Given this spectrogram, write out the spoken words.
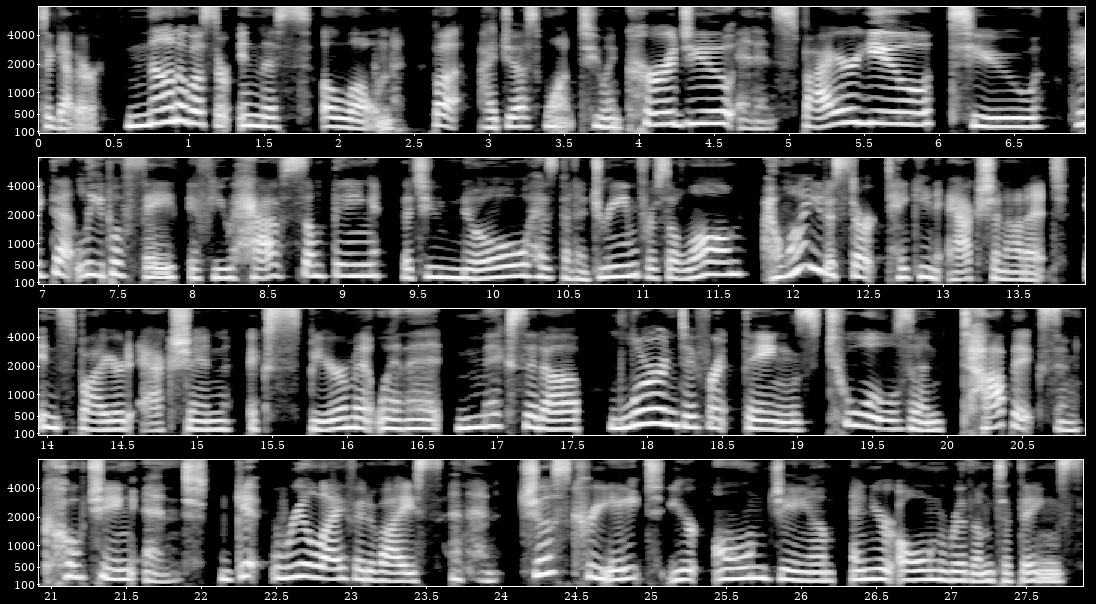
together. None of us are in this alone. But I just want to encourage you and inspire you to take that leap of faith. If you have something that you know has been a dream for so long, I want you to start taking action on it. Inspired action, experiment with it, mix it up, learn different things, tools and topics and coaching and get real life advice and then just create your own jam and your own rhythm to things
